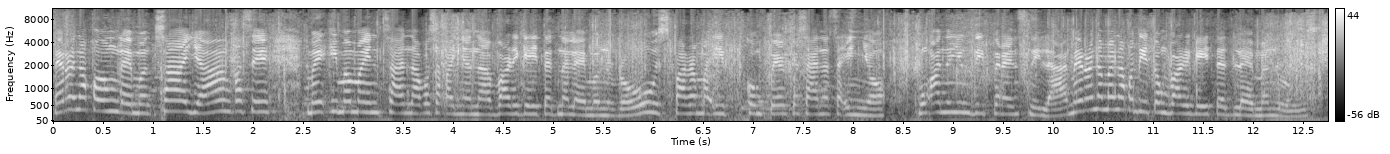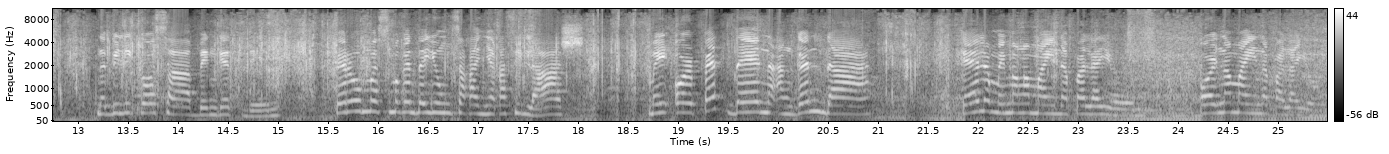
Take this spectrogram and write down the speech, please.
Meron akong lemon, sayang kasi may imamind sana ako sa kanya na variegated na Lemon Rose para ma-compare ko sana sa inyo kung ano yung difference nila. Meron naman ako ditong variegated Lemon Rose. Nabili ko sa Benguet din. Pero mas maganda yung sa kanya kasi lush. May orpet din na ang ganda. Kaya lang may mga may na pala yun. Or na may na pala yun.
